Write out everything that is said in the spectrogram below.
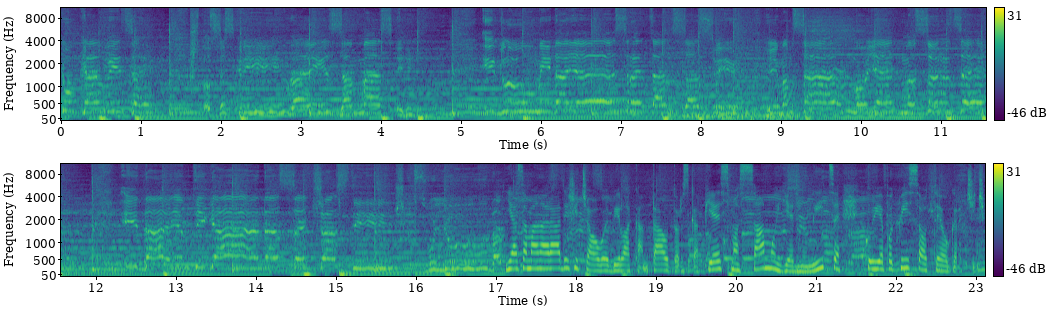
kukavice Što se skriva iza maski I glumi da je sretan sa svim Imam samo jedno srce I dajem ti ga da se častiš Svu ljubav Ja sam Ana Radišić, a ovo je bila kantautorska pjesma Samo jedno lice koju je potpisao Teo Grčić.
